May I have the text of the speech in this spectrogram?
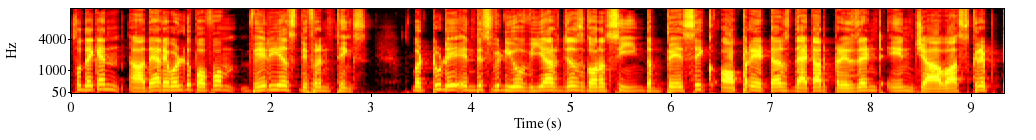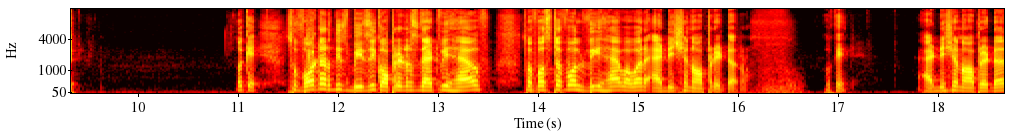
so they can uh, they are able to perform various different things. But today in this video we are just gonna see the basic operators that are present in javascript. Okay so what are these basic operators that we have? So first of all we have our addition operator. Okay addition operator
